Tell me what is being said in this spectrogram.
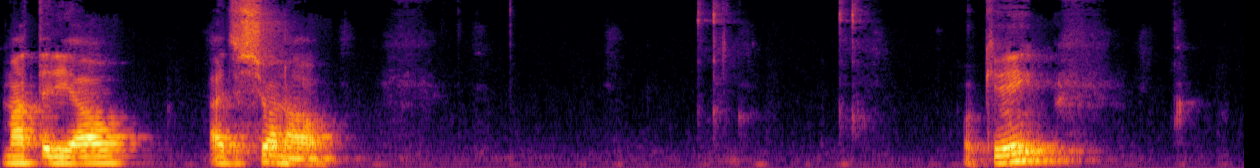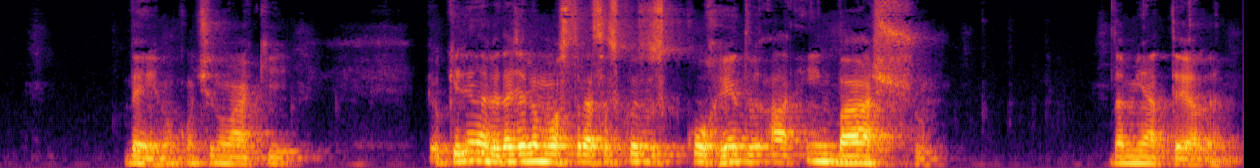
material adicional. Ok? Bem, vamos continuar aqui. Eu queria, na verdade, era mostrar essas coisas correndo embaixo da minha tela.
